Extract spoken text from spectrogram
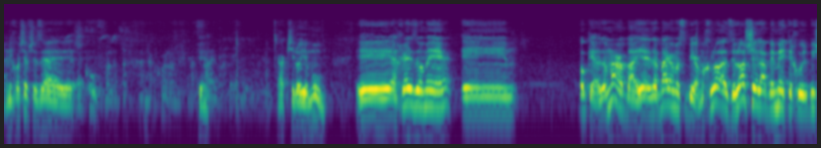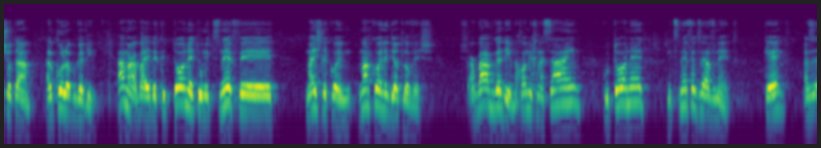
אני חושב שזה, יש קוף על התח- על הכל, כן. המכנסיים. רק שלא יהיה מום. אה, אחרי זה אומר, אה, אוקיי, אז אמר אביי, אז אביי מסביר, מחלו, זה לא השאלה באמת איך הוא הלביש אותם על כל הבגדים. אמר אביי בכתונת ומצנפת, מה יש לכהן, מה הכהן אדיוט לובש? יש ארבעה בגדים, נכון? מכנסיים, כותונת, מצנפת ואבנט, כן? אז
